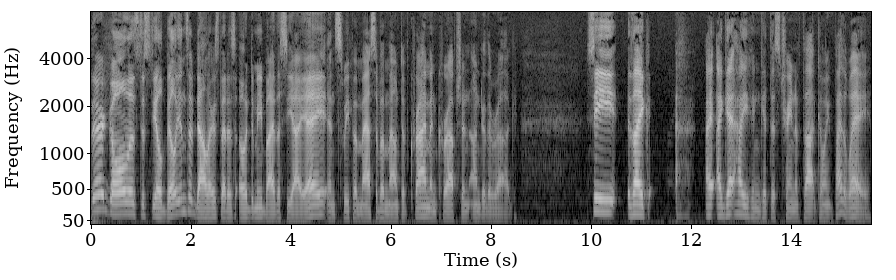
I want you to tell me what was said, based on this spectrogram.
Their goal is to steal billions of dollars that is owed to me by the CIA and sweep a massive amount of crime and corruption under the rug. See, like, I, I get how you can get this train of thought going. By the way,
